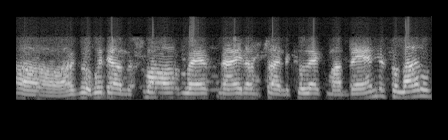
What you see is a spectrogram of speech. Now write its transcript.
uh, I went down to Smalls last night. I'm trying to collect my band. There's a lot of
